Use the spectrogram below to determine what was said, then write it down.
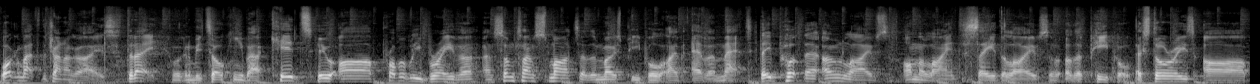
Welcome back to the channel guys. Today we're going to be talking about kids who are probably braver and sometimes smarter than most people I've ever met. They put their own lives on the line to save the lives of other people. Their stories are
